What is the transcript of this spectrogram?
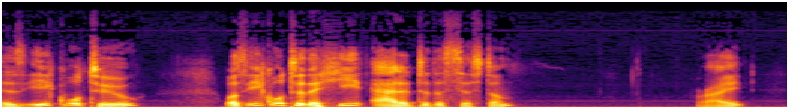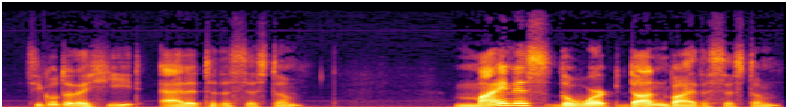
is equal to was equal to the heat added to the system, right? It's equal to the heat added to the system minus the work done by the system,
